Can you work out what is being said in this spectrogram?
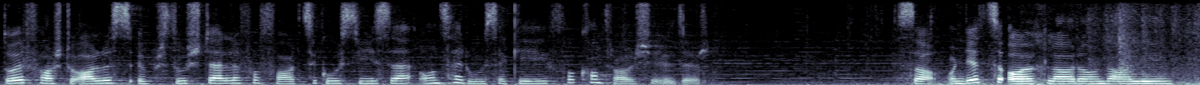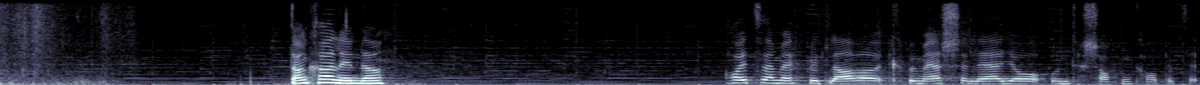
Hier erfährst du alles über das Ausstellen von Fahrzeugausweisen und das Herausgeben von Kontrollschildern. So, und jetzt zu euch, Lara und Ali. Danke, Linda. Hallo zusammen, ich bin Lara, ich bin im ersten Lehrjahr und ich arbeite im KPZ.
